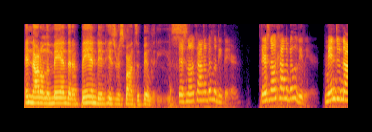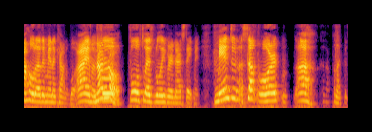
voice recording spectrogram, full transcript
and not on the man that abandoned his responsibilities. There's no accountability there. There's no accountability there. Men do not hold other men accountable. I am a Not at full, all. full fledged believer in that statement. Men do not, some or uh, I feel like this.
